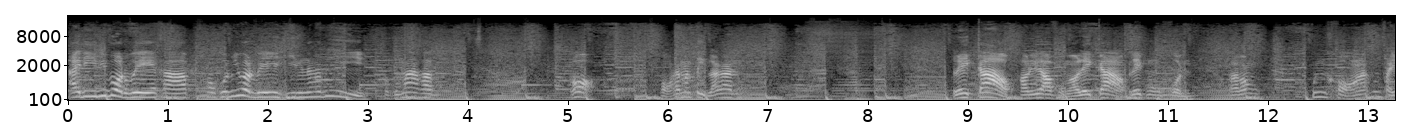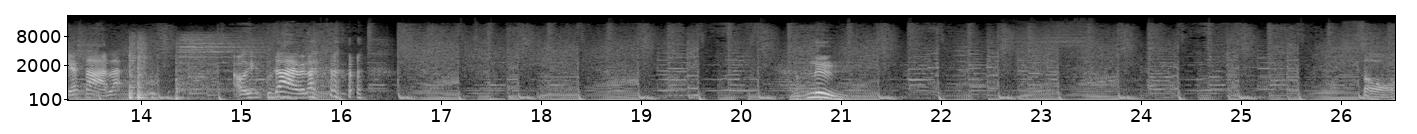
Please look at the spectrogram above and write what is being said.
ไอดีพี่บดเวครับ ขอบคุณพี่บดเวอีกทีนึงนะครับพี่ ขอบคุณมากครับ ก็ขอให้มันติดแล้วกัน เลขเก้าคราวนี้เราผมเอาเลขเก้าเลขมงคล เราต้องพึ่งของนะพึ่งไสยศาสตร์ละ เอาเห็นกูได้ไปแล้วนับหนึ่งสอง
